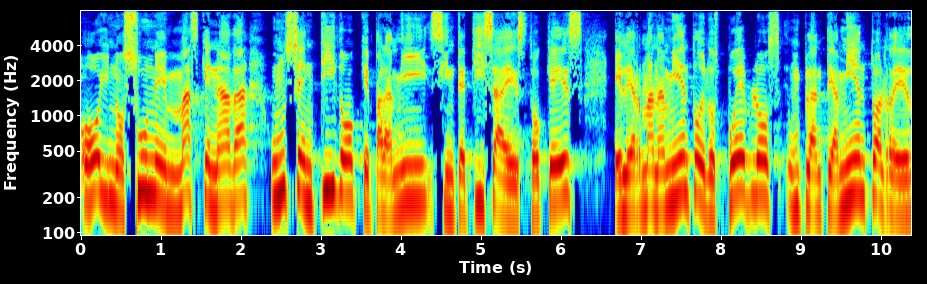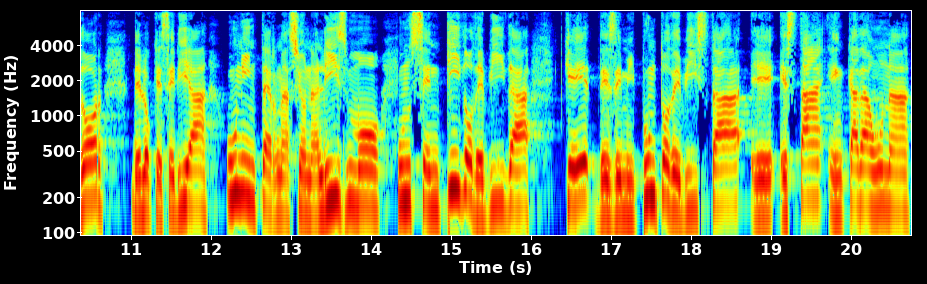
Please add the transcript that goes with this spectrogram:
hoy nos une más que nada un sentido que para mí sintetiza esto, que es el hermanamiento de los pueblos, un planteamiento alrededor de lo que sería un internacionalismo, un sentido de vida que desde mi punto de vista eh, está en cada una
